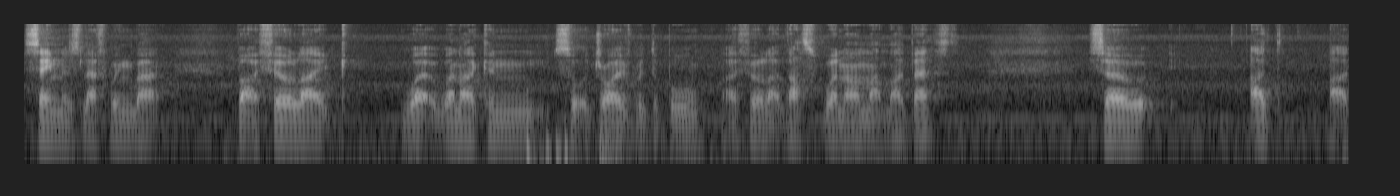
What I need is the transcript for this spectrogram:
same as left wing back. But I feel like when I can sort of drive with the ball, I feel like that's when I'm at my best. So I, I,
